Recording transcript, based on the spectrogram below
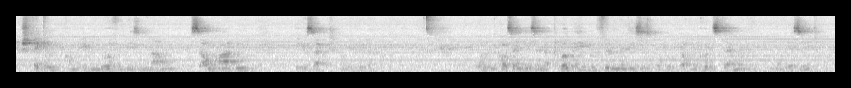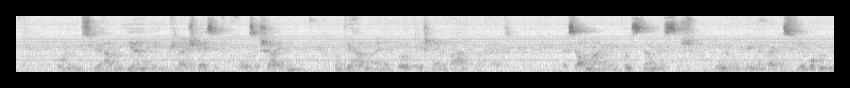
Der Schrecken kommt eben nur von diesem Namen Saumagen, wie gesagt, nur die Hülle. Und außer in diese Naturmägen füllen wir dieses Produkt auch in Kunstwärme, wie man hier sieht. Und wir haben hier eben gleichmäßig große Scheiben und wir haben eine deutlich längere Haltbarkeit. Der Saumagen im Kunstdarm lässt sich ohne Probleme drei bis vier Wochen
